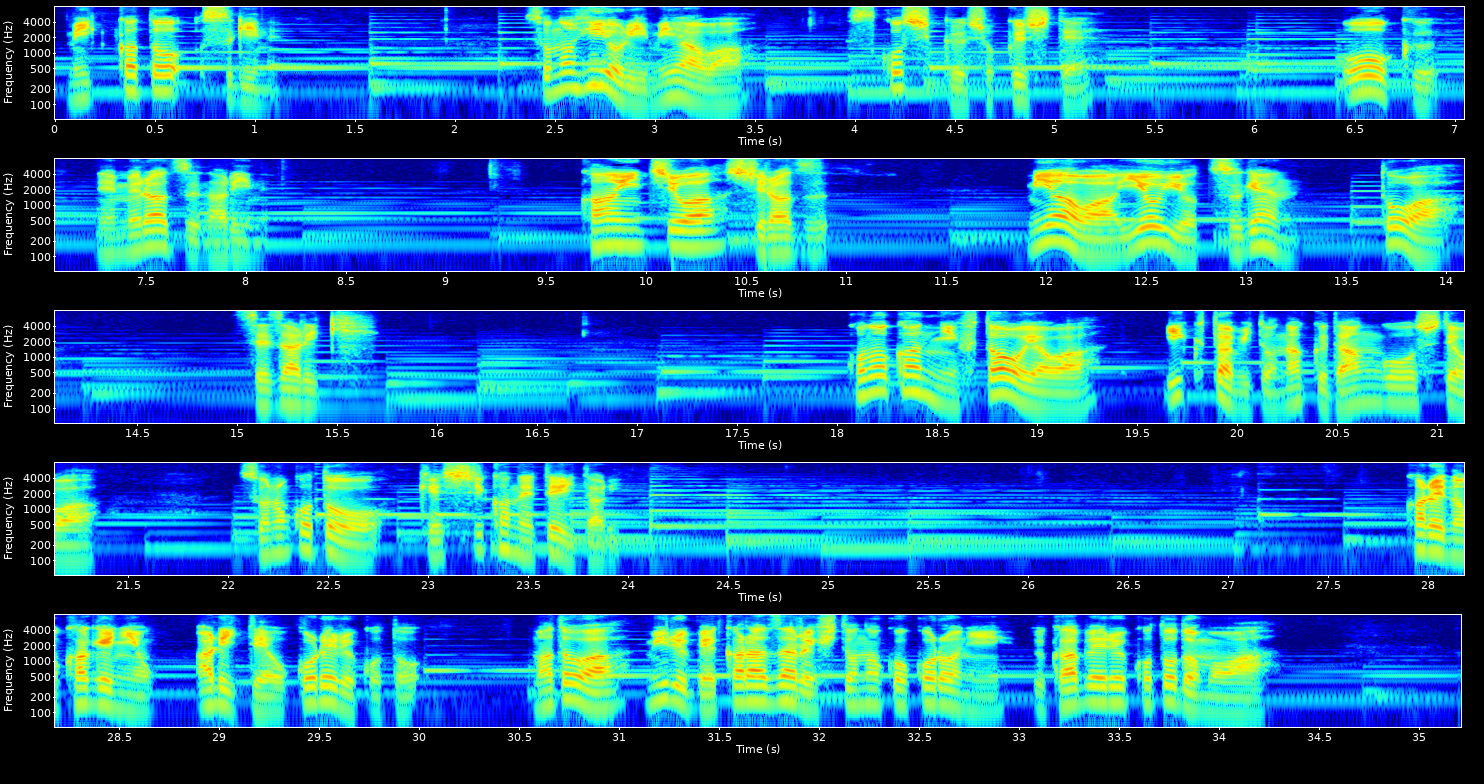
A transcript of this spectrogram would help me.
三日と過ぎぬその日より宮は少しく食して多く眠らずなりぬ。寛一は知らず、宮はいよいよ告げんとはせざりき。この間に二親は幾度となく談合しては、そのことを決しかねていたり。彼の影にありて起これること、または見るべからざる人の心に浮かべることどもは、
